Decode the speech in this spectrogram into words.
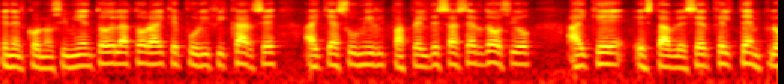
en el conocimiento de la Torah, hay que purificarse, hay que asumir el papel de sacerdocio, hay que establecer que el templo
